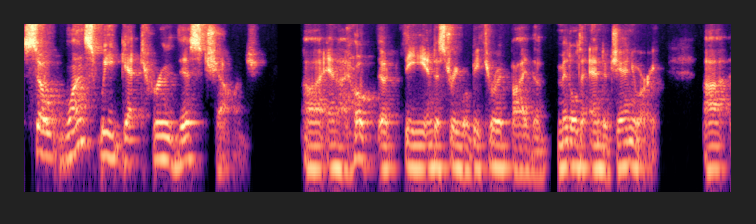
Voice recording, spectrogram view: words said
So once we get through this challenge, uh, and I hope that the industry will be through it by the middle to end of January. Uh,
